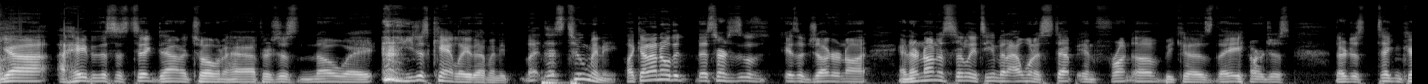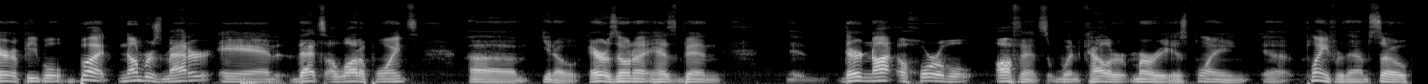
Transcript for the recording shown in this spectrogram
Yeah, I hate that this is ticked down at 12 and a half. There's just no way. you just can't lay that many. That's too many. Like, and I know that, that San Francisco is- is a juggernaut, and they're not necessarily a team that I want to step in front of because they are just, they're just taking care of people. But numbers matter, and that's a lot of points. Um, you know, Arizona has been, they're not a horrible offense when Kyler Murray is playing, uh, playing for them. So,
